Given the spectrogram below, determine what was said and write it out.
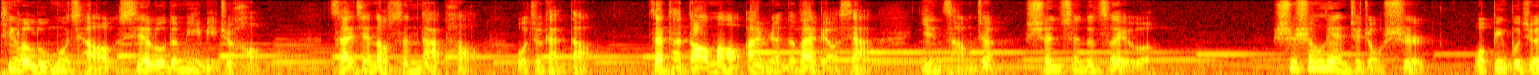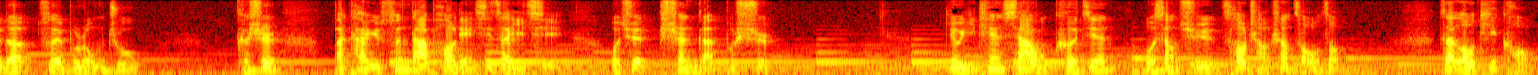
听了卢木桥泄露的秘密之后，再见到孙大炮，我就感到。在他道貌岸然的外表下，隐藏着深深的罪恶。师生恋这种事，我并不觉得罪不容诛，可是把他与孙大炮联系在一起，我却甚感不适。有一天下午课间，我想去操场上走走，在楼梯口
